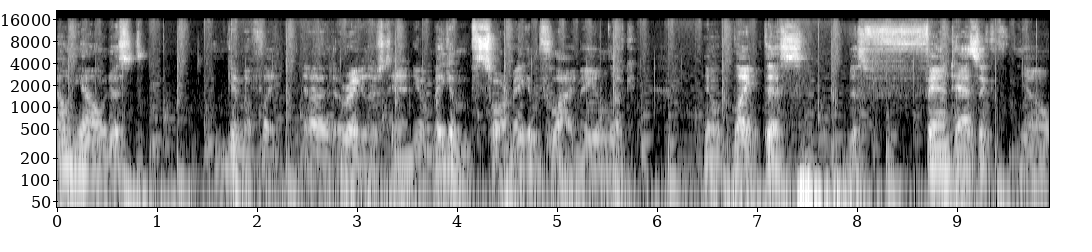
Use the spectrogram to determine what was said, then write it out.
don't you know just give him a flight, uh, a regular stand. You know, make him soar, make him fly, make him look, you know, like this, this fantastic. You know,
